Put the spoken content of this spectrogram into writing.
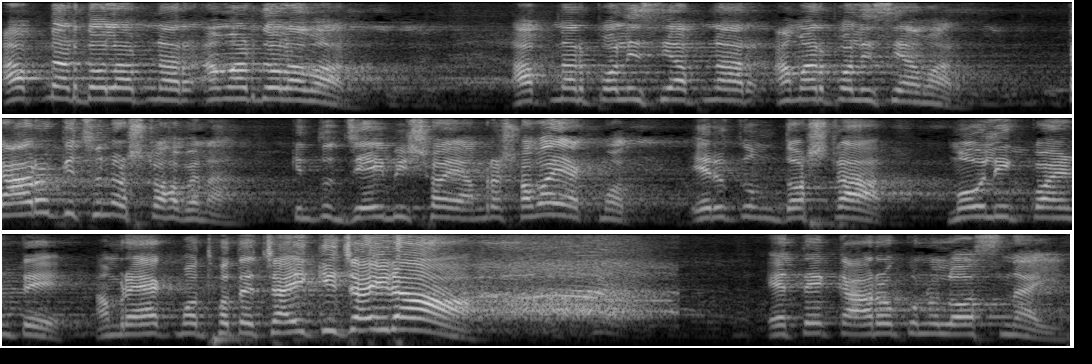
আপনার দল আপনার, আমার দল আমার। আপনার পলিসি আপনার, আমার পলিসি আমার। কারও কিছু নষ্ট হবে না। কিন্তু যে বিষয়ে আমরা সবাই একমত, এরকম দশটা মৌলিক পয়েন্টে আমরা একমত হতে চাই কি চাই না? এতে কারও কোনো লস নাই।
